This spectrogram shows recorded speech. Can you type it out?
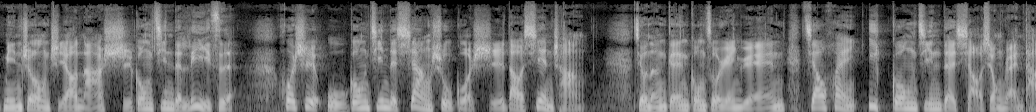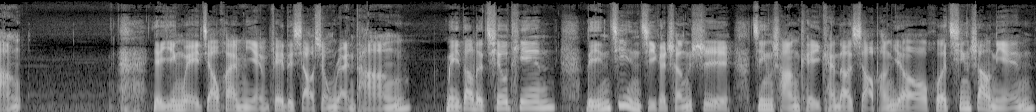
民众只要拿十公斤的栗子，或是五公斤的橡树果实到现场，就能跟工作人员交换一公斤的小熊软糖。也因为交换免费的小熊软糖。每到了秋天，临近几个城市，经常可以看到小朋友或青少年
